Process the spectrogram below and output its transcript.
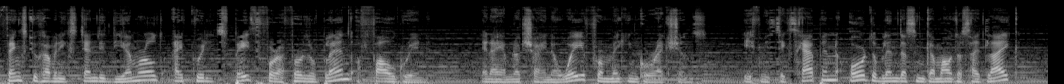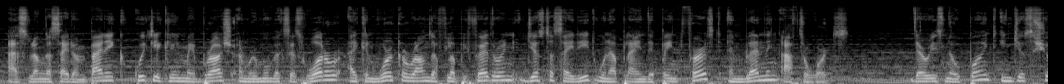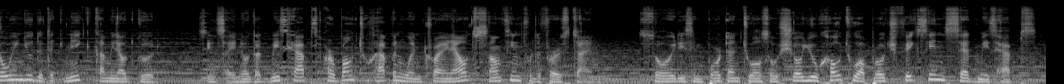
Thanks to having extended the emerald, I created space for a further blend of foul green, and I am not shying away from making corrections. If mistakes happen or the blend doesn't come out as I'd like, as long as I don't panic, quickly clean my brush and remove excess water, I can work around the floppy feathering just as I did when applying the paint first and blending afterwards. There is no point in just showing you the technique coming out good, since I know that mishaps are bound to happen when trying out something for the first time. So it is important to also show you how to approach fixing said mishaps.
